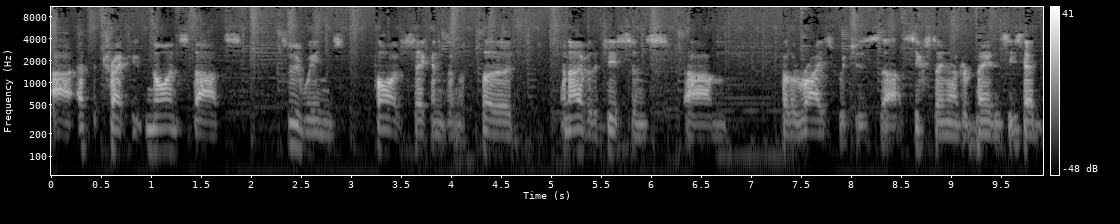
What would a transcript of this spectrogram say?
uh, at the track. He's nine starts, two wins, five seconds, and a third. And over the distance um, for the race, which is uh, 1600 metres, he's had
